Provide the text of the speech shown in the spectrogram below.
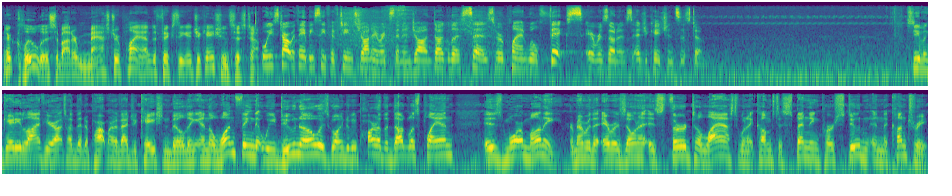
they're clueless about her master plan to fix the education system. We start with ABC 15's John Erickson, and John Douglas says her plan will fix Arizona's education system. Steve and Katie live here outside the Department of Education building. And the one thing that we do know is going to be part of the Douglas plan is more money. Remember that Arizona is third to last when it comes to spending per student in the country.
